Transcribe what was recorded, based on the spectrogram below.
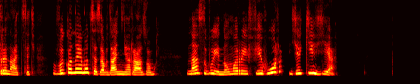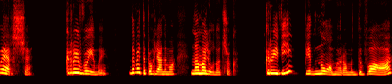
13. Виконаємо це завдання разом. Назви номери фігур, які є. Перше. Кривими. Давайте поглянемо на малюночок. Криві під номером 2,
